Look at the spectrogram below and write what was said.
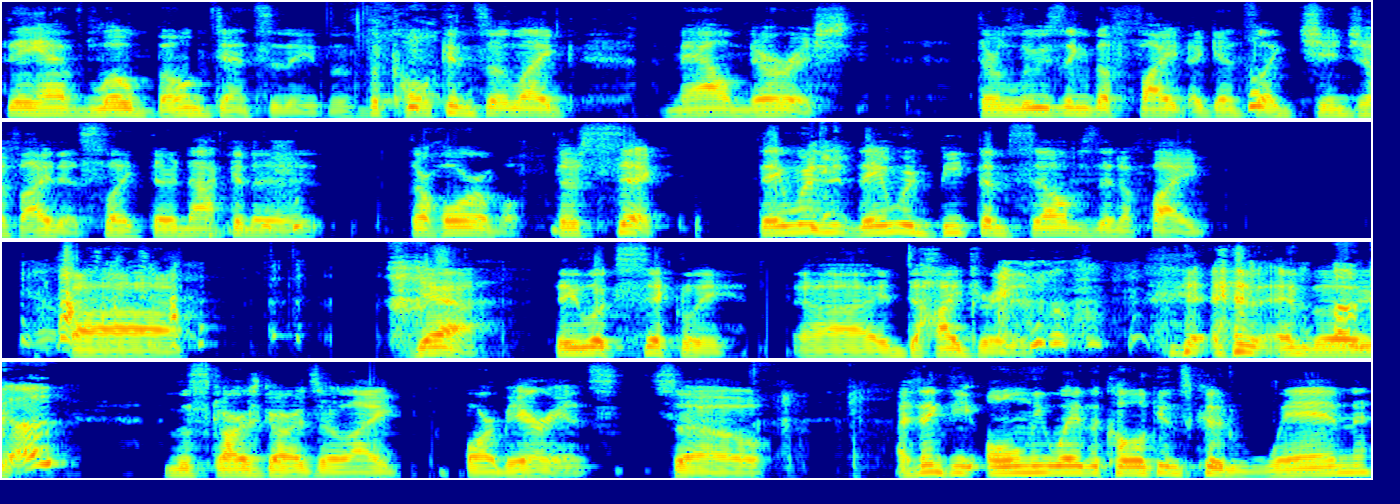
they have low bone density. The, the Culkins are like malnourished. They're losing the fight against like gingivitis. Like they're not gonna. They're horrible. They're sick. They would they would beat themselves in a fight. Uh, yeah, they look sickly uh, and dehydrated, and, and the the Skarsgårds are like barbarians. So I think the only way the Culkins could win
